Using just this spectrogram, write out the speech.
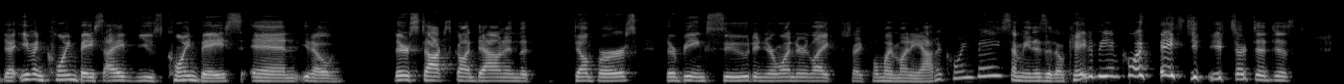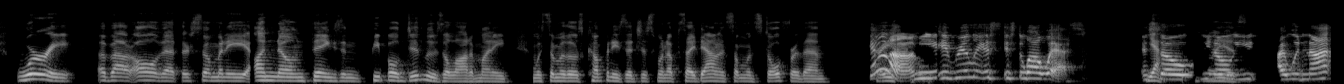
Yeah, even Coinbase, I've used Coinbase and you know, their stock's gone down in the dumpers. They're being sued, and you're wondering, like, should I pull my money out of Coinbase? I mean, is it okay to be in Coinbase? You, you start to just worry about all of that. There's so many unknown things, and people did lose a lot of money with some of those companies that just went upside down and someone stole for them. Yeah, Crazy. I mean, it really is. It's the Wild West, and Yeah, so you know, you I would not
